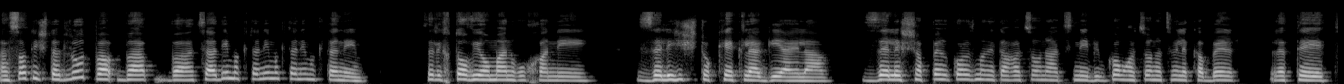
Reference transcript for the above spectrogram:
לעשות השתדלות בצעדים הקטנים הקטנים הקטנים. זה לכתוב יומן רוחני, זה להשתוקק להגיע אליו, זה לשפר כל הזמן את הרצון העצמי, במקום רצון עצמי לקבל לתת,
